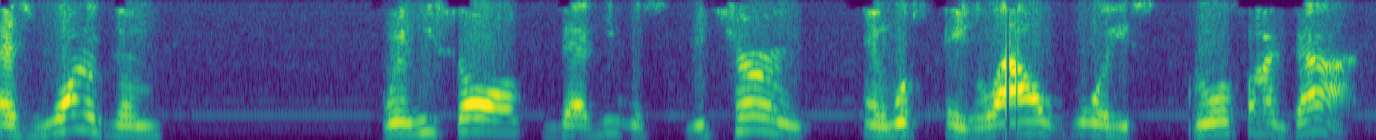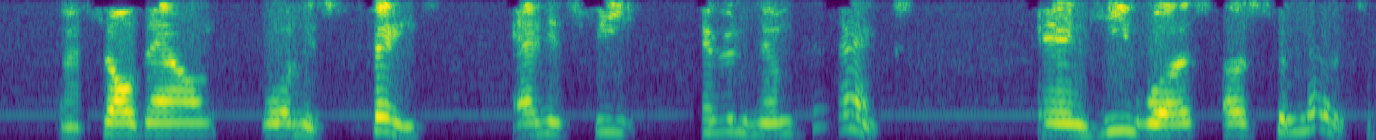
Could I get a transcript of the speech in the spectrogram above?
As one of them, when he saw that he was returned and with a loud voice glorified God and fell down on his face at his feet, giving him thanks. And he was a Samaritan.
